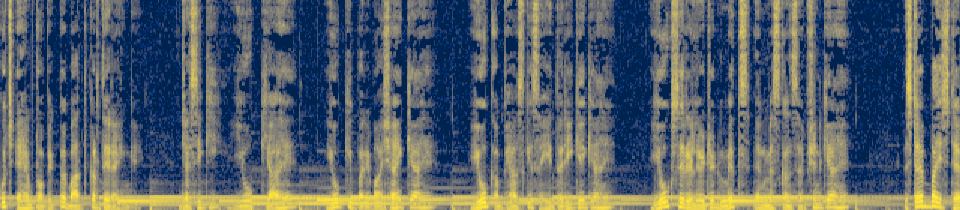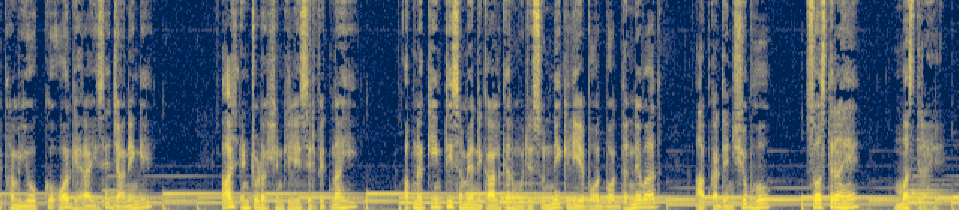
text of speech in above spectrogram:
कुछ अहम टॉपिक पर बात करते रहेंगे, जैसे कि योग क्या है? योग की परिभाषाएँ क्या है? योग अभ्यास के सही तरीके क्या हैं? योग से रिलेटेड मिथ्स एंड मिसकंसेप्शन क्या है? स्टेप बाय स्टेप हम योग को और गहराई से जानेंगे। आज इंट्रोडक्शन के लिए सिर्फ़ इतना ही। अपना कीमती समय निकालकर मुझे सुनने के लिए बहुत बहुत धन्यवाद। आपका दिन शुभ हो। स्वस्थ रहें, मस्त रहें।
